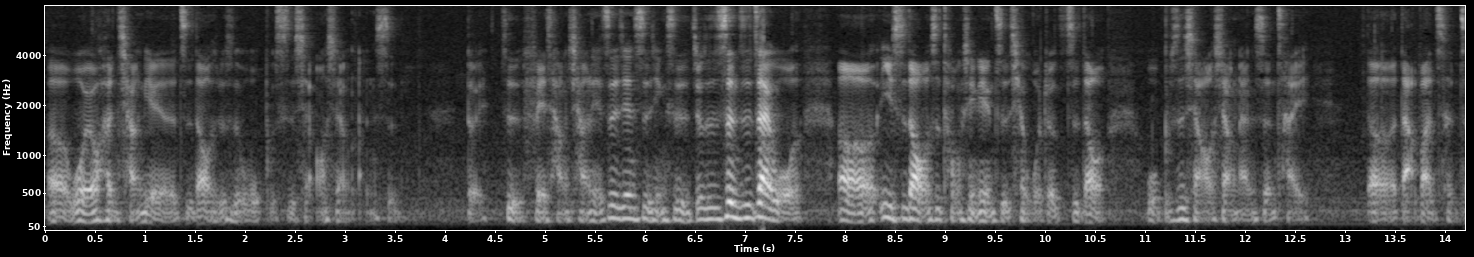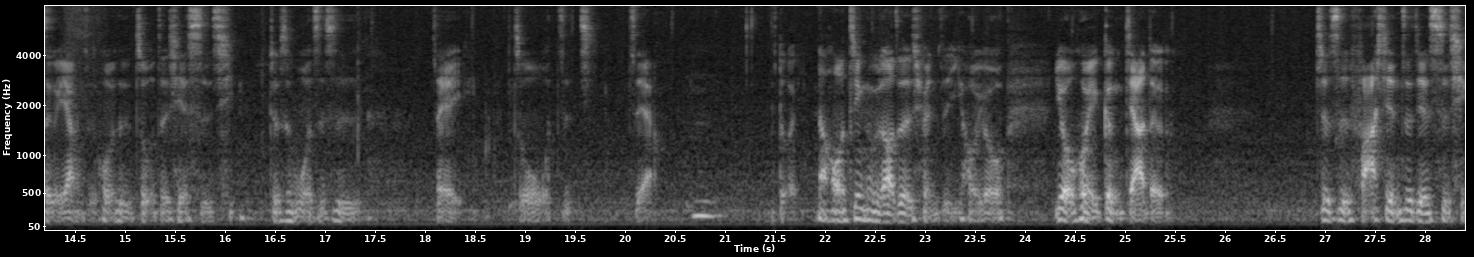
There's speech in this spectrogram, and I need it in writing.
呃，我有很强烈的知道，就是我不是想要像男生。对，是非常强烈。这件事情是，就是甚至在我呃意识到我是同性恋之前，我就知道我不是想要像男生才呃打扮成这个样子，或者是做这些事情。就是我只是在做我自己这样。嗯，对。然后进入到这个圈子以后，又又会更加的，就是发现这件事情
